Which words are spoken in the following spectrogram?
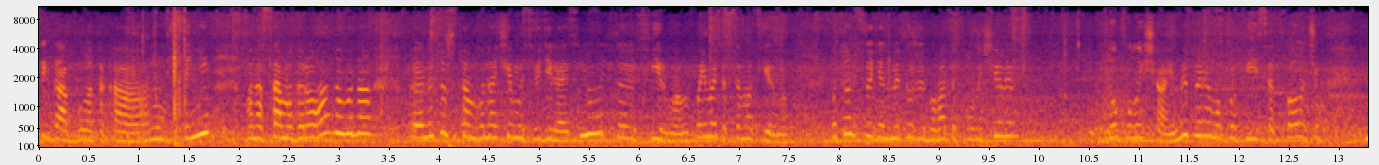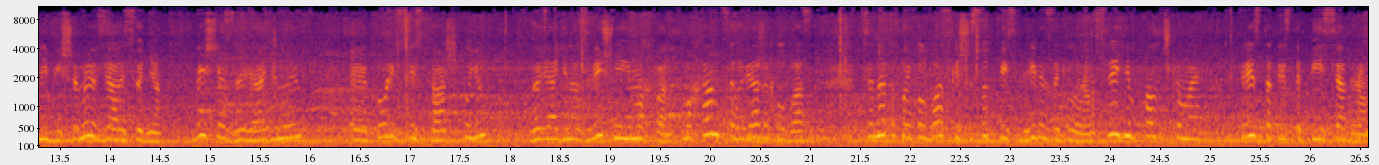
завжди була така, ну, в ціні, вона сама дорога, але вона е, не то, що там вона чимось виділяється, ну, от е, фірма, ви розумієте, сама фірма. Потім сьогодні ми дуже багато отримали дополучаємо. Ми беремо по 50 паличок, не більше. Ми взяли сьогодні вишня з говядиною, е, кролик з фісташкою, говядина з вишнею і махан. Махан це говяжа колбаска. Ціна такої колбаски 650 гривень за кілограм. Середнім паличками 300-350 грам.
